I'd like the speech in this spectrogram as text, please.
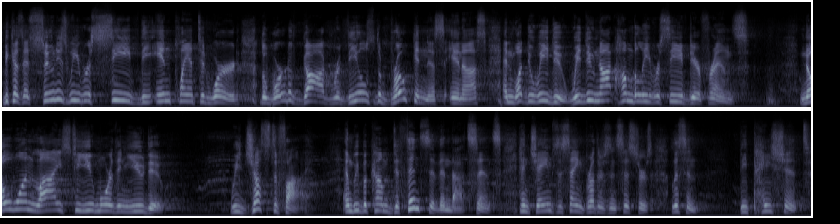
Because as soon as we receive the implanted word, the word of God reveals the brokenness in us. And what do we do? We do not humbly receive, dear friends. No one lies to you more than you do. We justify and we become defensive in that sense. And James is saying, brothers and sisters, listen, be patient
